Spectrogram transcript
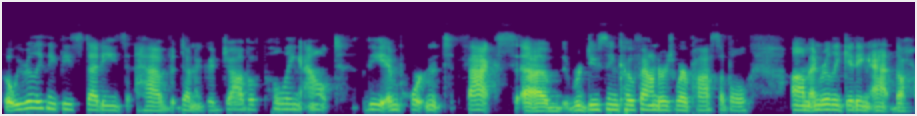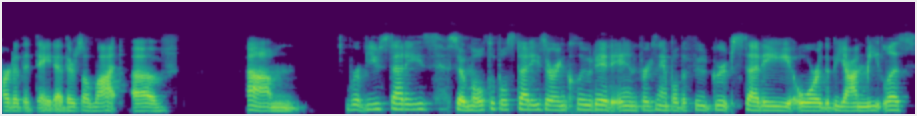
but we really think these studies have done a good job of pulling out the important facts, uh, reducing confounders where possible, um, and really getting at the heart of the data. There's a lot of um, review studies. So, multiple studies are included in, for example, the food group study or the Beyond Meatless,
